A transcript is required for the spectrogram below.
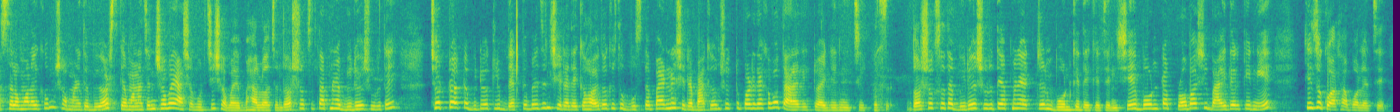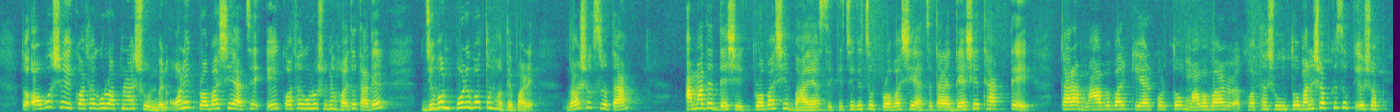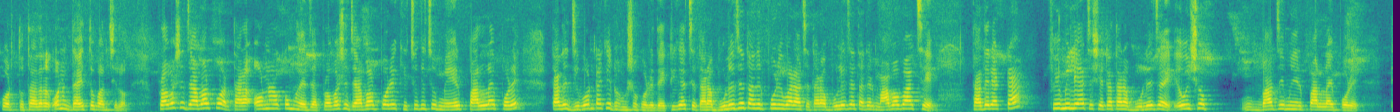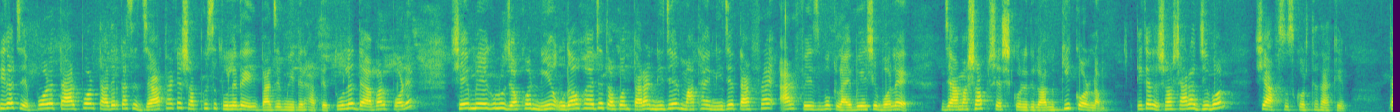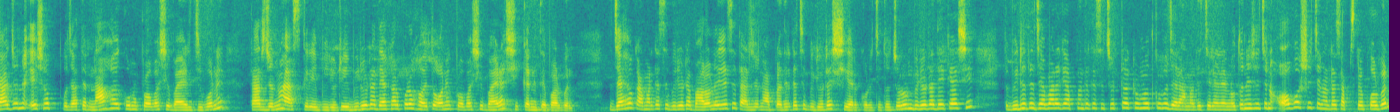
আসসালামু আলাইকুম, সম্মানিত ভিউয়ার্স কেমন আছেন সবাই? আশা করছি সবাই ভালো আছেন। দর্শক শ্রোতা, আপনারা ভিডিও শুরুতেই ছোট্ট একটা ভিডিও ক্লিপ দেখতে পেরেছেন সেটা দেখে হয়তো কিছু বুঝতে পারেন না সেটা বাকি অংশ একটু পরে দেখাবো, তার আগে একটু আইডিয়া নিচ্ছি। দর্শক শ্রোতা ভিডিও শুরুতে আপনারা একজন বোনকে দেখেছেন। সেই বোনটা প্রবাসী ভাইদেরকে নিয়ে কিছু কথা বলেছে। তো অবশ্যই এই কথাগুলো আপনারা শুনবেন। অনেক প্রবাসী আছে, এই কথাগুলো শুনে হয়তো তাদের জীবন পরিবর্তন হতে পারে। দর্শক শ্রোতা আমাদের দেশে প্রবাসী ভাই আছে, কিছু কিছু প্রবাসী আছে, তারা দেশে থাকতে তারা মা বাবার কেয়ার করতো মা বাবার কথা শুনতো মানে সব কিছু সব করতো, তাদের অনেক দায়িত্ববান ছিল। প্রবাসে যাবার পর তারা অন্যরকম হয়ে যায়। প্রবাসে যাবার পরে কিছু কিছু মেয়ের পাল্লায় পরে তাদের জীবনটাকে ধ্বংস করে দেয়, ঠিক আছে? তারা ভুলে যায় তাদের পরিবার আছে, তারা ভুলে যায় তাদের মা বাবা আছে, তাদের একটা ফ্যামিলি আছে, সেটা তারা ভুলে যায়। ওই সব বাজে মেয়ের পাল্লায় পড়ে। ঠিক আছে? পরে তারপর তাদের কাছে যা থাকে সব কিছু তুলে দেয় এই বাজে মেয়েদের হাতে। তুলে দেওয়ার পরে সেই মেয়েগুলো যখন নিয়ে উদাও হয়ে যায়, তখন তারা নিজের মাথায় নিজে তাফরায় আর ফেসবুক লাইভে এসে বলে যে, আমার সব শেষ করে দিল, আমি কি করলাম? ঠিক আছে? সব সারা জীবন সে আফসোস করতে থাকে। তার জন্য এসব যাতে না হয় কোনো প্রবাসী ভাইয়ের জীবনে, তার জন্য আজকের এই ভিডিওটি। এই ভিডিওটা দেখার পরে হয়তো অনেক প্রবাসী বাইরা শিক্ষা নিতে পারবেন। যাই হোক আমার কাছে ভিডিওটা ভালো লেগেছে, তার জন্য আপনাদের কাছে ভিডিওটা শেয়ার করেছি। তো চলুন ভিডিওটা দেখে আসি। তো ভিডিওতে যাবার আগে আপনাদের কাছে ছোট্ট একটা অনুরোধ করব, যারা আমাদের চ্যানেলে নতুন এসেছেন, অবশ্যই চ্যানেলটা সাবস্ক্রাইব করবেন।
